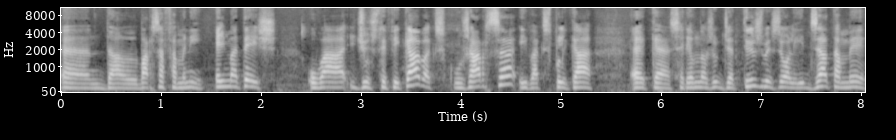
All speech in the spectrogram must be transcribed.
eh, del Barça femení. Ell mateix ho va justificar, va excusar-se i va explicar eh, que seria un dels objectius visualitzar també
